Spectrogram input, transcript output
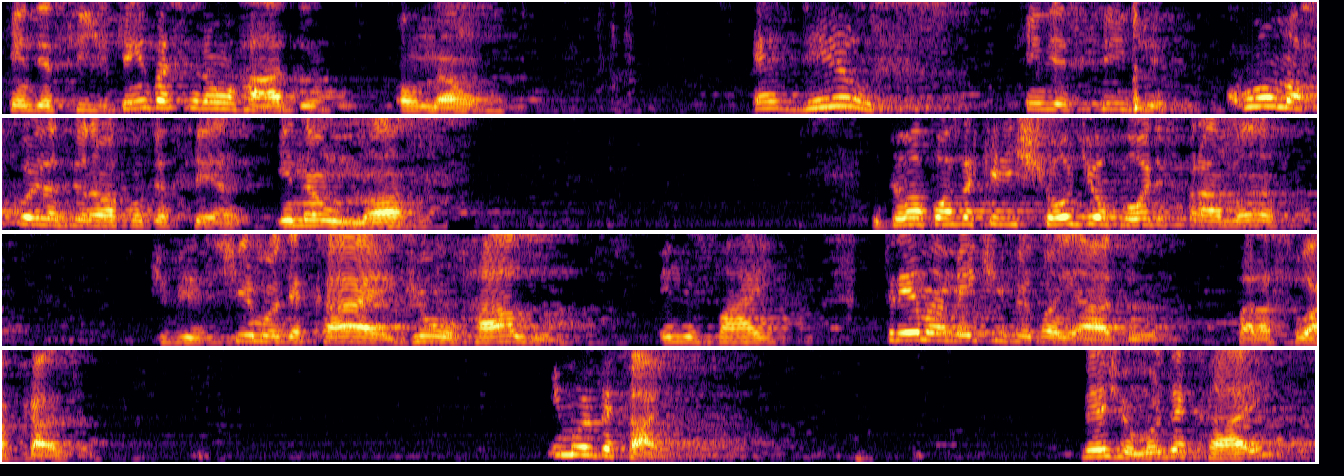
quem decide quem vai ser honrado ou não. É Deus quem decide como as coisas irão acontecer e não nós. Então, após aquele show de horrores para Amã, de vestir Mordecai, de honrá-lo, ele vai extremamente envergonhado para a sua casa. E Mordecai? Vejam, Mordecai,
